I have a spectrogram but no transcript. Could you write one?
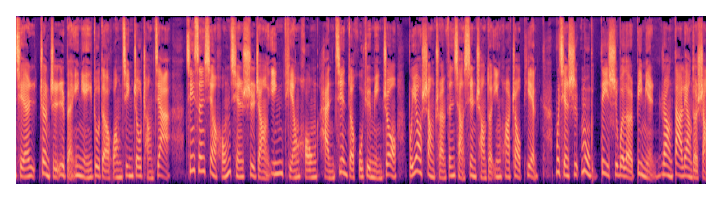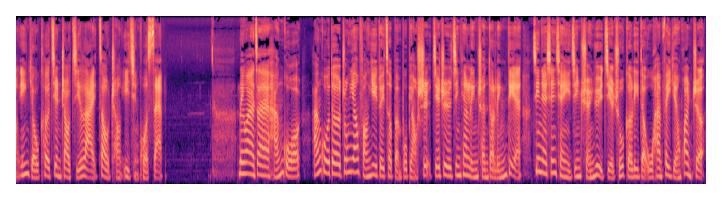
前正值日本一年一度的黄金周长假，青森县红前市长樱田宏罕见的呼吁民众不要上传分享现场的樱花照片。目前是目的是为了避免让大量的赏樱游客见照即来，造成疫情扩散。另外，在韩国。韩国的中央防疫对策本部表示，截至今天凌晨的零点，今年先前已经痊愈、解除隔离的武汉肺炎患者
